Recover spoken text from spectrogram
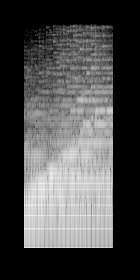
Música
